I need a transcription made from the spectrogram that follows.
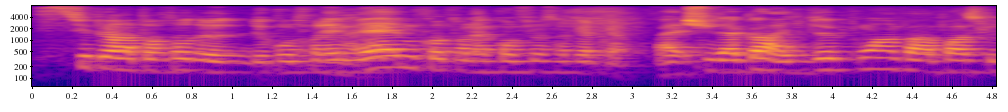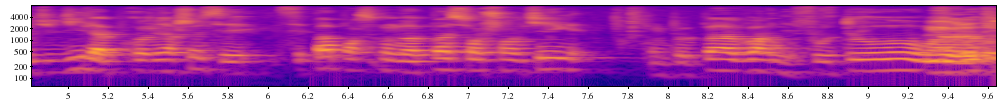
Super important de, de contrôler Ouais. même quand on a confiance en quelqu'un. Ouais, je suis d'accord avec deux points par rapport à ce que tu dis. La première chose, c'est c'est pas parce qu'on va pas sur le chantier qu'on peut pas avoir des photos ou Oui, un voilà, retour,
